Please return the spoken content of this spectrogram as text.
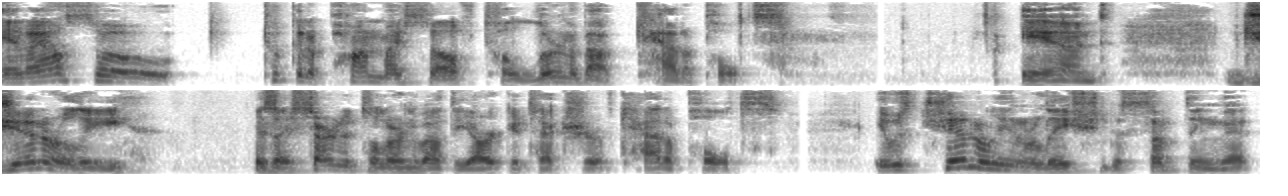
And I also took it upon myself to learn about catapults. And generally, as I started to learn about the architecture of catapults, it was generally in relation to something that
